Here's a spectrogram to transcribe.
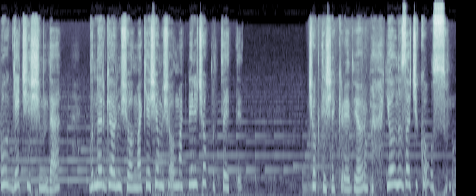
Bu geç yaşımda bunları görmüş olmak, yaşamış olmak beni çok mutlu etti. Çok teşekkür ediyorum. Yolunuz açık olsun.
